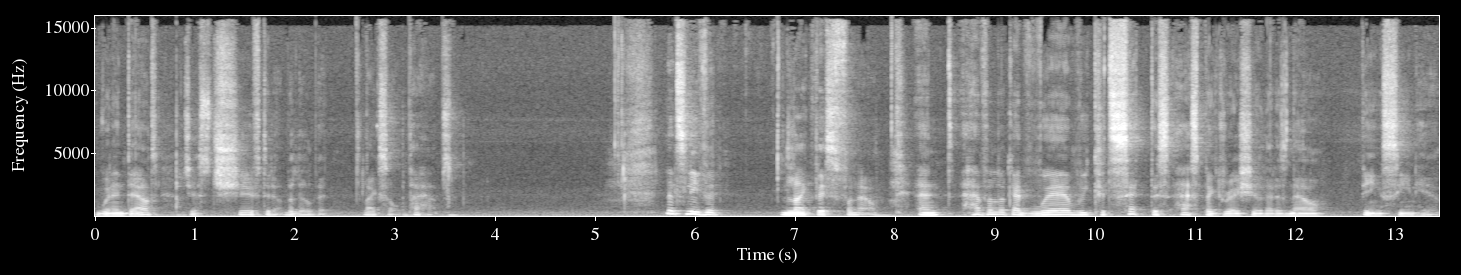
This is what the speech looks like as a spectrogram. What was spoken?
When in doubt, just shift it up a little bit, like so, perhaps. Let's leave it like this for now and have a look at where we could set this aspect ratio that is now being seen here.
